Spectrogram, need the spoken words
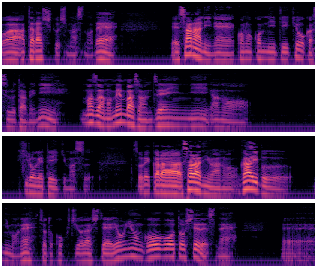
は新しくしますので、さらにね、このコミュニティ強化するために、まずあのメンバーさん全員に、あの、広げていきます。それから、さらにはあの、外部にもね、ちょっと告知を出して、4455としてですね、え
